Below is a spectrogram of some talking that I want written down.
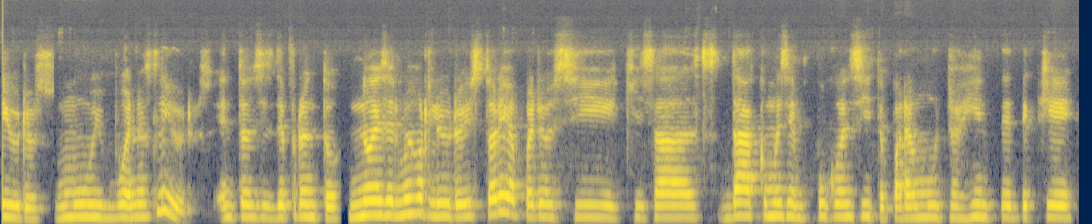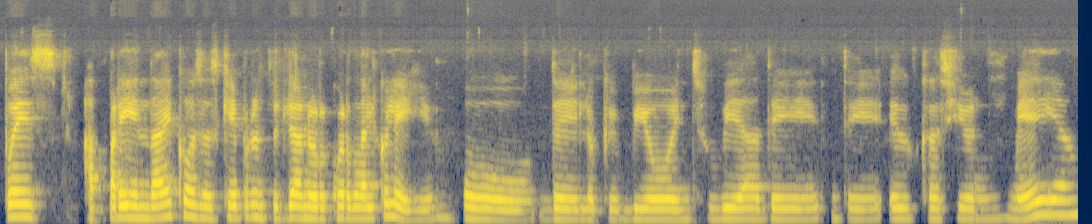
libros, muy buenos libros. Entonces de pronto no es el mejor libro de historia, pero sí quizás da como ese empujoncito para mucha gente de que pues aprenda de cosas que de pronto ya no recuerda del colegio o de lo que vio en su vida de, de educación media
